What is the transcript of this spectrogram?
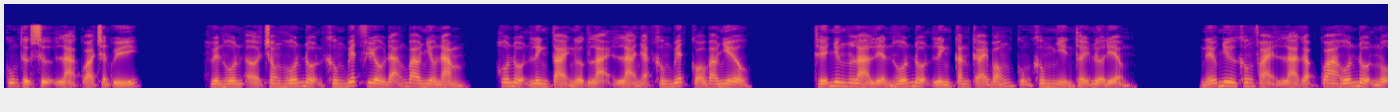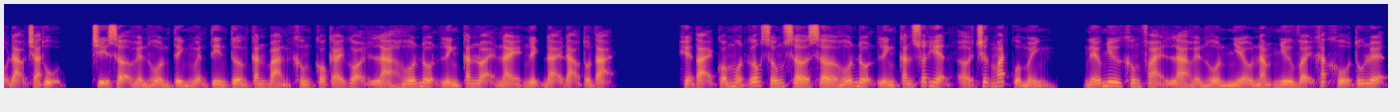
cũng thực sự là quá chân quý. Huyền hồn ở trong hỗn độn không biết phiêu đãng bao nhiêu năm, hỗn độn linh tài ngược lại là nhặt không biết có bao nhiêu. Thế nhưng là liền hỗn độn linh căn cái bóng cũng không nhìn thấy nửa điểm. Nếu như không phải là gặp qua hỗn độn ngộ đạo trà thụ, chỉ sợ huyền hồn tình nguyện tin tưởng căn bản không có cái gọi là hỗn độn linh căn loại này nghịch đại đạo tồn tại. Hiện tại có một gốc sống sờ sờ hỗn độn linh căn xuất hiện ở trước mắt của mình, nếu như không phải là huyền hồn nhiều năm như vậy khắc khổ tu luyện,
